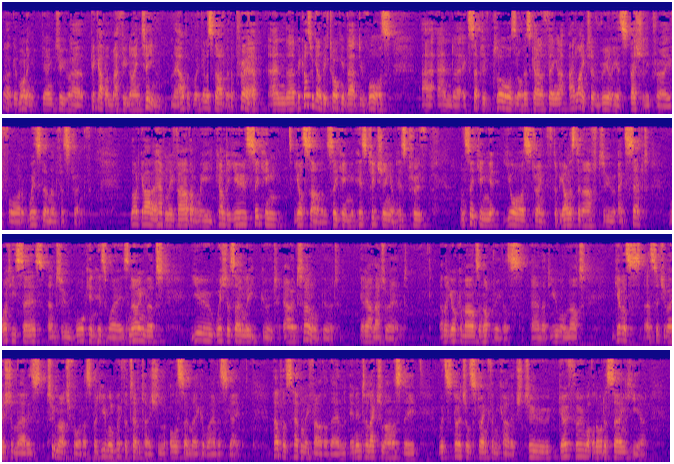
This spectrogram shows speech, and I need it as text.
Well, good morning. Going to uh, pick up on Matthew 19 now, but we're going to start with a prayer. And uh, because we're going to be talking about divorce uh, and uh, exceptive clause and all this kind of thing, I- I'd like to really especially pray for wisdom and for strength. Lord God, our Heavenly Father, we come to you seeking your Son and seeking his teaching and his truth and seeking your strength to be honest enough to accept what he says and to walk in his ways, knowing that you wish us only good, our eternal good, in our latter end, and that your commands are not grievous, and that you will not give us a situation that is too much for us, but you will with the temptation also make a way of escape. Help us, Heavenly Father, then, in intellectual honesty, with spiritual strength and courage, to go through what the Lord is saying here,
